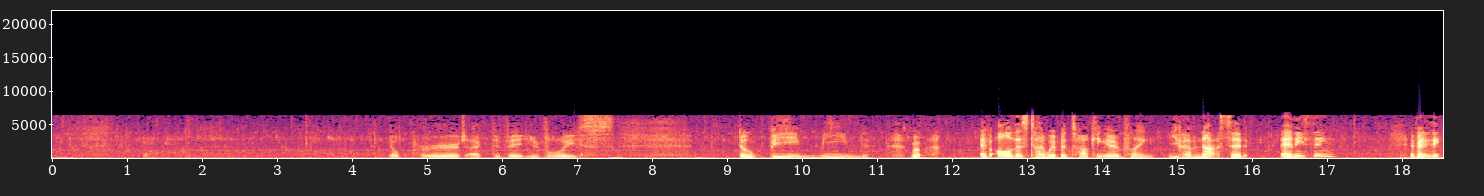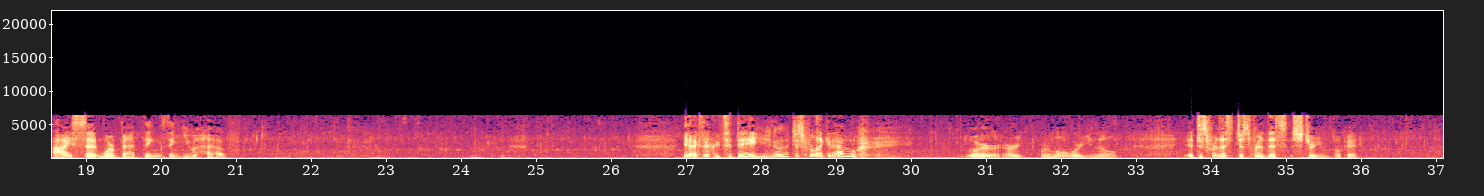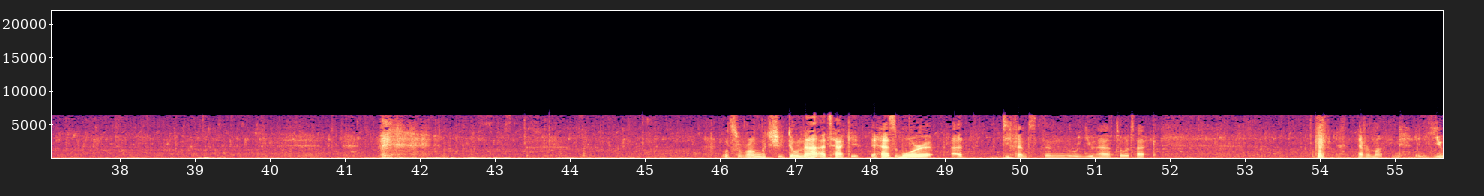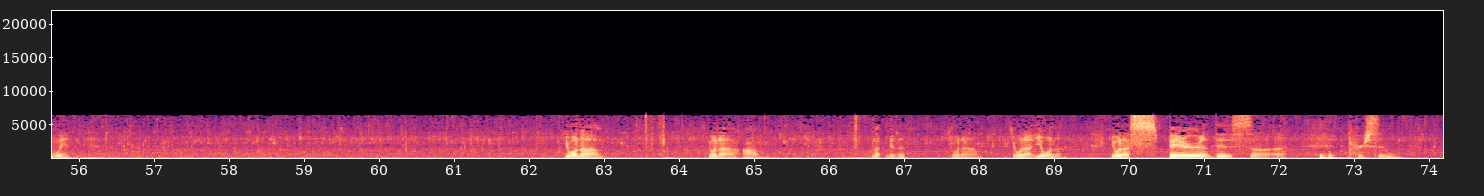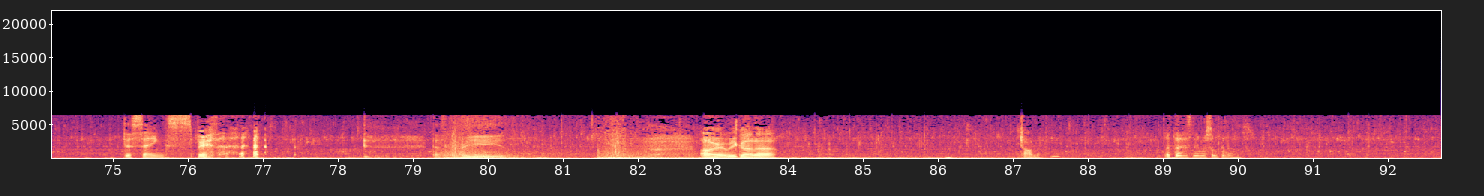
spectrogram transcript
Yo, purge, activate your voice. Don't be mean. Bro, if all this time we've been talking and playing, you have not said anything? If anything, I said more bad things than you have. Yeah, exactly. Today, you know, just for like an hour, or or or lower, you know. It just for this, just for this stream, okay? What's wrong with you? Do not attack it. It has more uh, defense than you have to attack. Never mind. You win. You wanna, um, you wanna, um, let me live? You wanna, um, you wanna, you wanna, you wanna spare this, uh, person? This saying, spare that? That's crazy. Alright, we got, a... Jonathan? I thought his name was something else.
